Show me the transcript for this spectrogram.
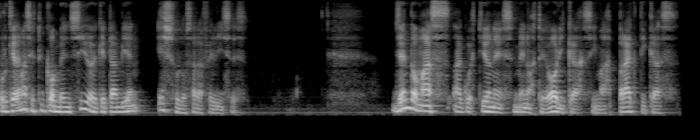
Porque además estoy convencido de que también eso los hará felices. Yendo más a cuestiones menos teóricas y más prácticas,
